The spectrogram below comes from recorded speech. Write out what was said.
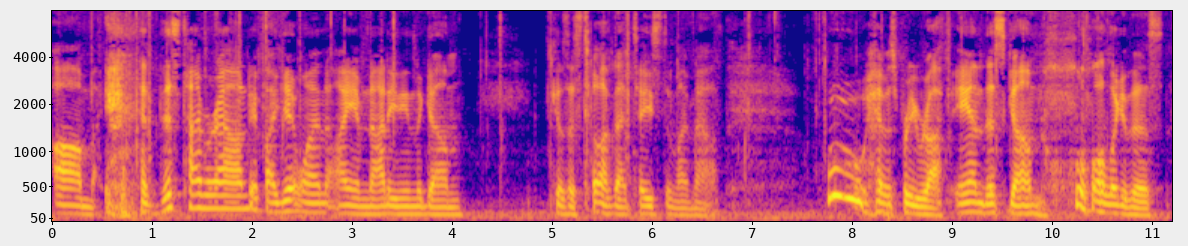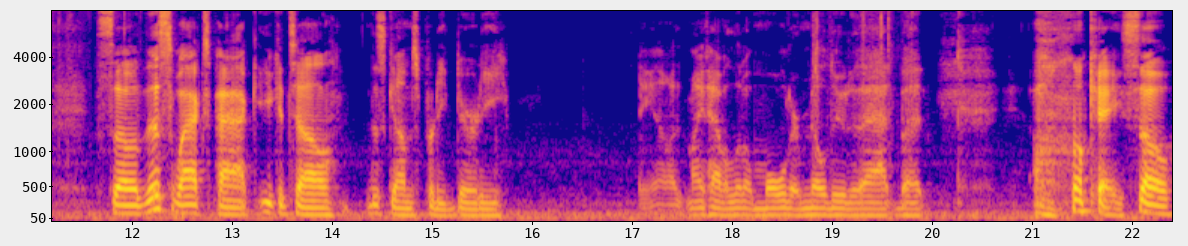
Um, this time around, if I get one, I am not eating the gum because I still have that taste in my mouth. Whoo, it was pretty rough. And this gum, oh, look at this. So this wax pack, you could tell this gum's pretty dirty. You know, it might have a little mold or mildew to that, but okay, so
